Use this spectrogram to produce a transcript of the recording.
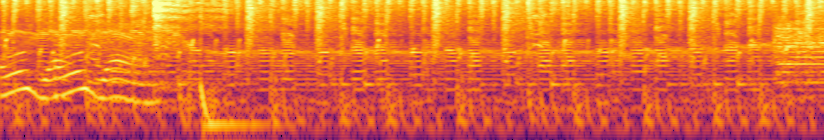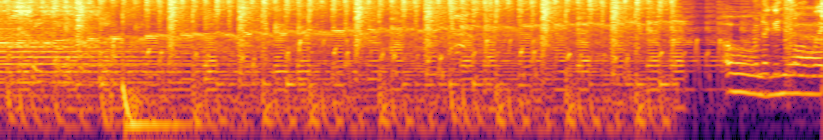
Oh yeah, oh yeah. Oh yeah. Wanna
